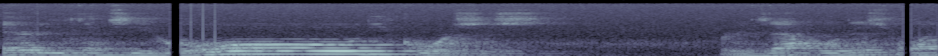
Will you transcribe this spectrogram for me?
There you can see all the courses. For example, this one,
